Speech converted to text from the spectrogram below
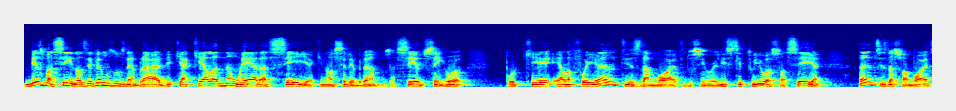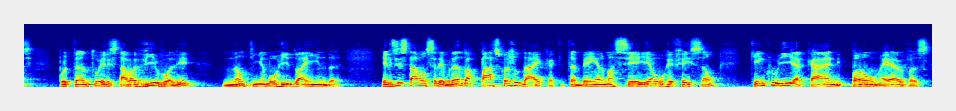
Mesmo assim, nós devemos nos lembrar de que aquela não era a ceia que nós celebramos, a ceia do Senhor, porque ela foi antes da morte do Senhor. Ele instituiu a sua ceia antes da sua morte, portanto, ele estava vivo ali, não tinha morrido ainda. Eles estavam celebrando a Páscoa judaica, que também era uma ceia ou refeição que incluía carne, pão, ervas,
